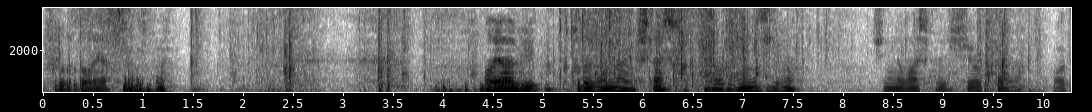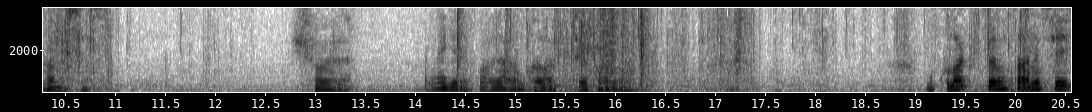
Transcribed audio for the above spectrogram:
Fırladı oraya. Bayağı büyük bir kutuda göndermişler. Gördüğünüz gibi. Şimdi başka bir şey yok yani. Bakar mısınız? Şöyle. Ne gerek var yani bu kadar kutu yapmalarına. Bu kulaklıkların tanesi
